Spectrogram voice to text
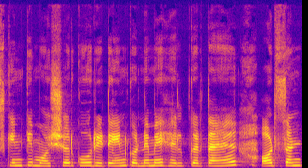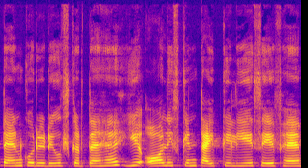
स्किन के मॉइस्चर को रिटेन करने में हेल्प करता है और सन टैन को रिड्यूस करता है। ये ऑल स्किन टाइप के लिए सेफ़ है।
